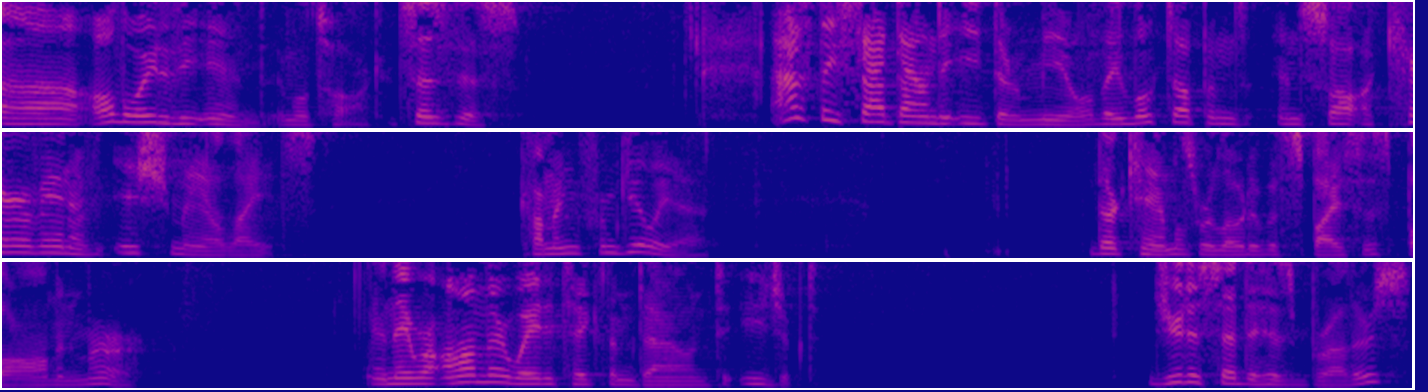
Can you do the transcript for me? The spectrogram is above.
uh, all the way to the end, and we'll talk. It says this As they sat down to eat their meal, they looked up and, and saw a caravan of Ishmaelites coming from Gilead. Their camels were loaded with spices, balm, and myrrh. And they were on their way to take them down to Egypt. Judah said to his brothers,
